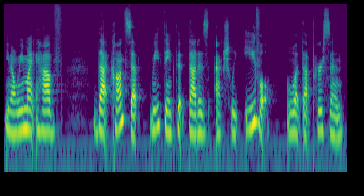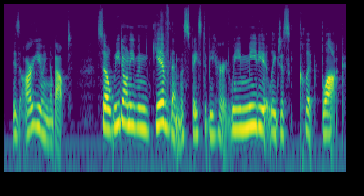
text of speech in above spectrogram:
You know, we might have that concept. We think that that is actually evil, what that person is arguing about. So we don't even give them the space to be heard. We immediately just click block.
